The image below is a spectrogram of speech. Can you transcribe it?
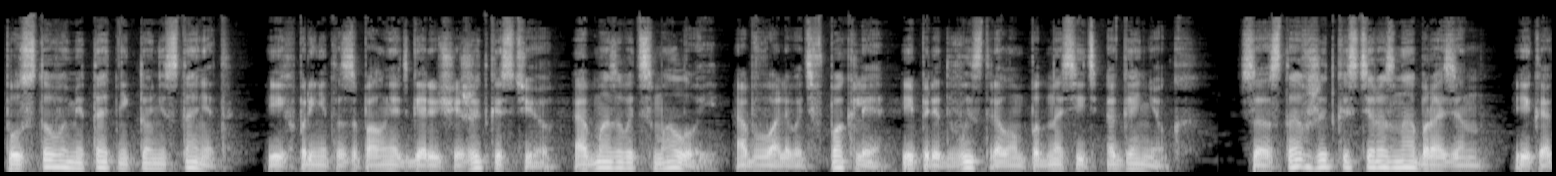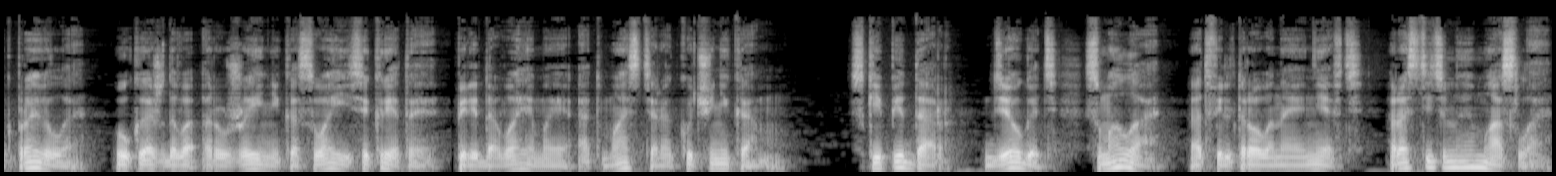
Пустого метать никто не станет. Их принято заполнять горючей жидкостью, обмазывать смолой, обваливать в пакле и перед выстрелом подносить огонек. Состав жидкости разнообразен, и, как правило, у каждого оружейника свои секреты, передаваемые от мастера к ученикам. Скипидар, деготь, смола, отфильтрованная нефть, растительное масло,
